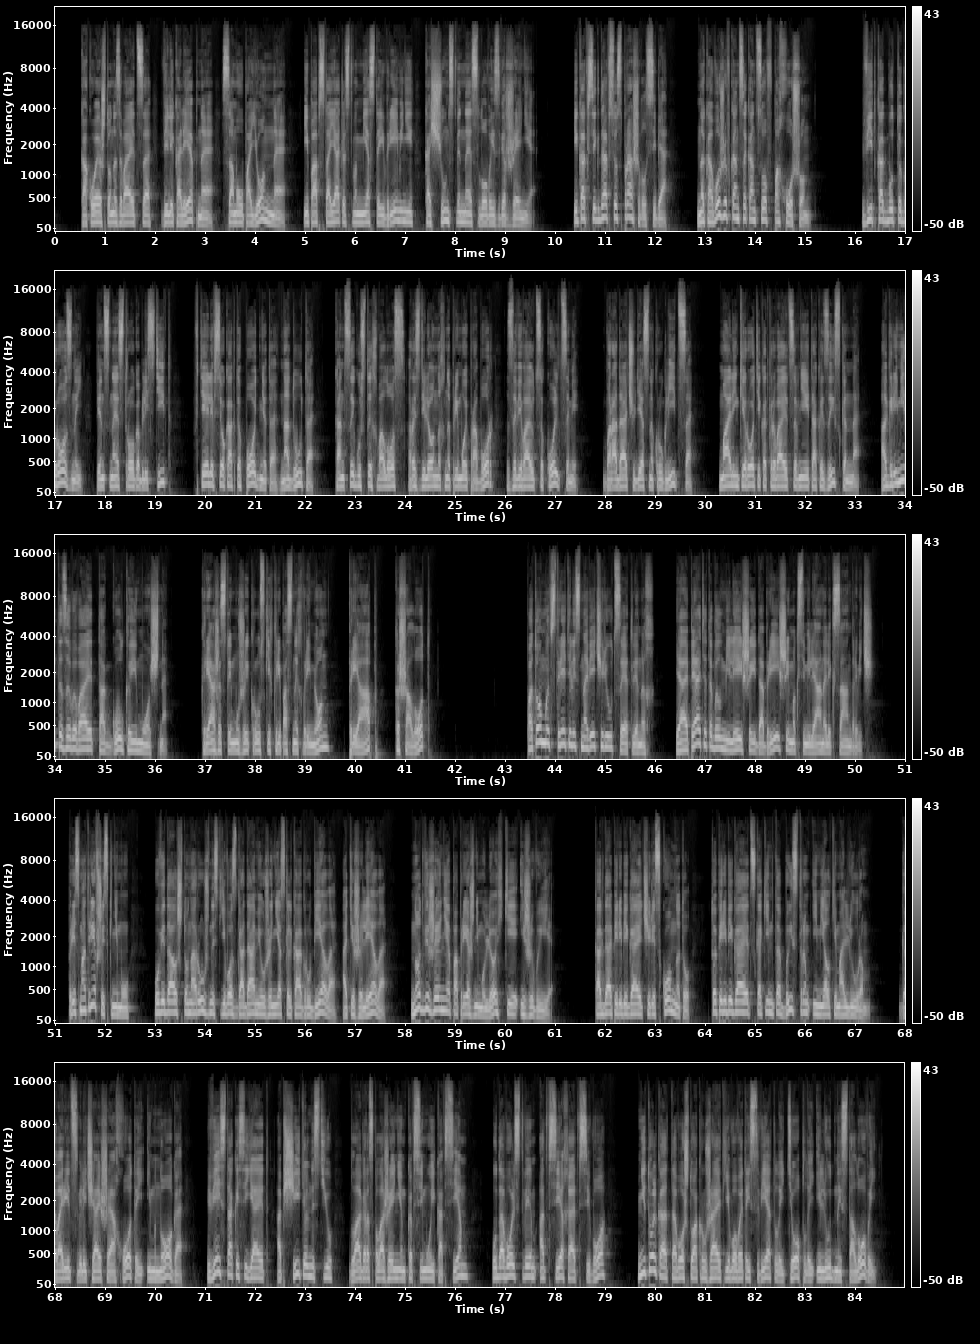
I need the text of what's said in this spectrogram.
Какое, что называется, великолепное, самоупоенное – и по обстоятельствам места и времени кощунственное слово извержение. И, как всегда, все спрашивал себя, на кого же в конце концов похож он? Вид как будто грозный, пенсне строго блестит, в теле все как-то поднято, надуто, концы густых волос, разделенных на прямой пробор, завиваются кольцами, борода чудесно круглится, маленький ротик открывается в ней так изысканно – а гремит и завывает так гулко и мощно. Кряжестый мужик русских крепостных времен, Приап, Кашалот. Потом мы встретились на вечере у Цетлиных, и опять это был милейший и добрейший Максимилиан Александрович. Присмотревшись к нему, увидал, что наружность его с годами уже несколько огрубела, отяжелела, но движения по-прежнему легкие и живые – когда перебегает через комнату, то перебегает с каким-то быстрым и мелким аллюром. Говорит с величайшей охотой и много, весь так и сияет общительностью, благорасположением ко всему и ко всем, удовольствием от всех и от всего, не только от того, что окружает его в этой светлой, теплой и людной столовой,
